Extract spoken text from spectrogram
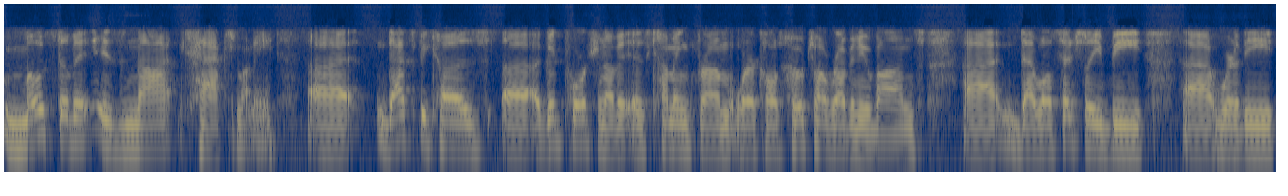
most of it is not tax money. Uh, that's because uh, a good portion of it is coming from what are called hotel revenue bonds uh, that will essentially be uh, where the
